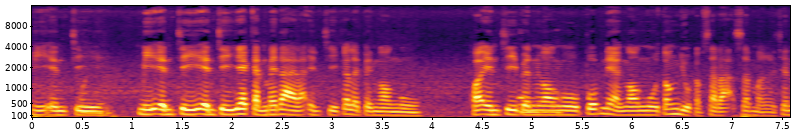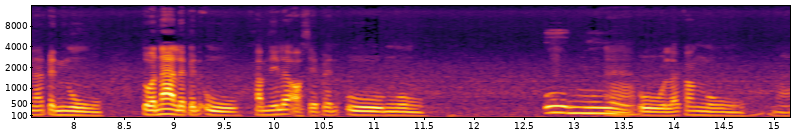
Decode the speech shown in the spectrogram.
มี NG คุณมี NG NG แยกกันไม่ได้ละ NG ก็เลยเป็นงองู พอ NG เป็นงองูปุ๊บเนี่ยงองูต้องอยู่กับสระเสมอ ฉะนั้นเป็นงู ตัวหน้าเลยเป็นอูคำนี้เลยออกเสียงเป็นอูงู อูงูอ่าอูแล้วก็งูนะ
